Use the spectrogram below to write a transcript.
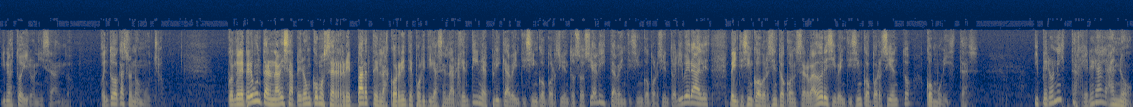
Y no estoy ironizando. O en todo caso, no mucho. Cuando le preguntan una vez a Perón cómo se reparten las corrientes políticas en la Argentina, explica 25% socialista, 25% liberales, 25% conservadores y 25% comunistas. ¿Y peronistas general? Ah, no,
